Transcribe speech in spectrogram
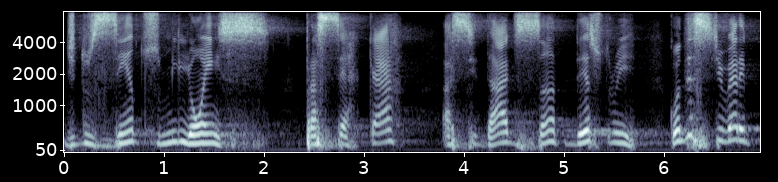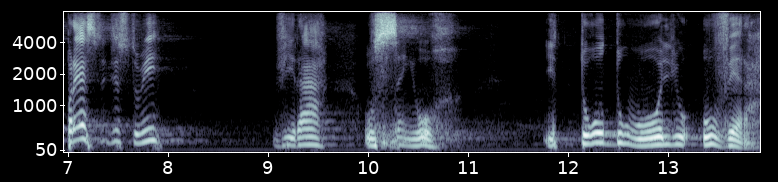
de 200 milhões para cercar a cidade santa, destruir. Quando eles estiverem prestes a destruir, virá o Senhor e todo olho o verá.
